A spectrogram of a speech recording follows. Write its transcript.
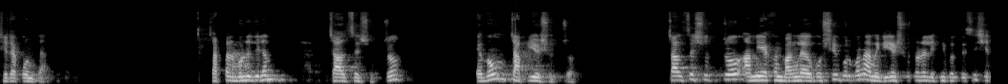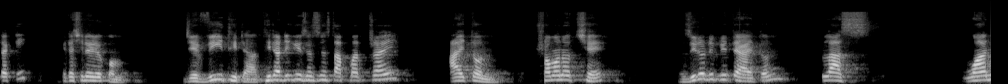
সেটা কোনটা? চ্যাপ্টার বলে দিলাম, চার্লসের সূত্র এবং চাপীয় সূত্র। চার্লসের সূত্র আমি এখন বাংলায় অবশ্যই বলব না, আমি ডিরেক্ট সূত্রটা লিখে বলতেছি সেটা কি? এটা ছিল এরকম যে V theta theta degree Celsius তাপমাত্রায় আয়তন সমান হচ্ছে জিরো ডিগ্রিতে আয়তন plus one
